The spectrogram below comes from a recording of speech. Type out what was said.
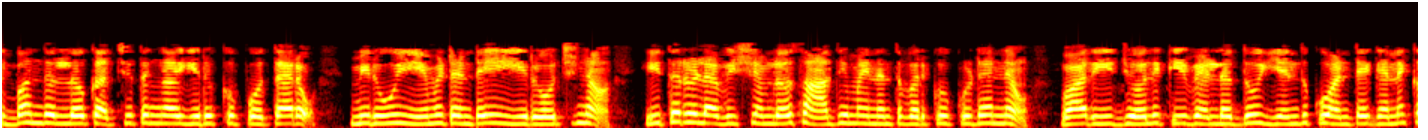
ఇబ్బందుల్లో ఖచ్చితంగా ఇరుక్కుపోతారు. మీరు ఏమిటంటే ఈ రోజున ఇతరుల విషయంలో సాధ్యమైనంత వరకు కూడాను వారి జోలికి వెళ్ళొద్దు ఎందుకు అంటే గనక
